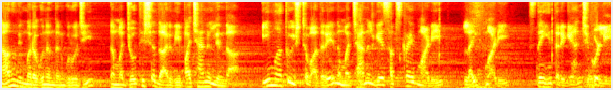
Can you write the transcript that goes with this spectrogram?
ನಾನು ನಿಮ್ಮ ರಘುನಂದನ್ ಗುರೂಜಿ, ನಮ್ಮ ಜ್ಯೋತಿಷ್ಯ ದಾರಿದೀಪ ಚಾನೆಲ್ನಿಂದ ಈ ಮಾತು ಇಷ್ಟವಾದರೆ ನಮ್ಮ ಚಾನೆಲ್ಗೆ ಸಬ್ಸ್ಕ್ರೈಬ್ ಮಾಡಿ, ಲೈಕ್ ಮಾಡಿ, ಸ್ನೇಹಿತರಿಗೆ ಹಂಚಿಕೊಳ್ಳಿ.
